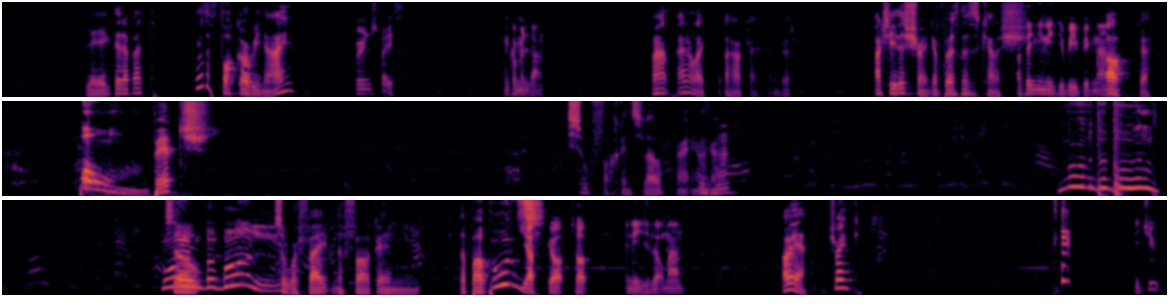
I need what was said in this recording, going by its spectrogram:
flagged it a bit. Where the fuck are we now? We're in space. I'm coming down. Man, I don't like. Oh, okay, I'm good. Actually, this shrinking business is kind of. Sh- I think you need to be big man. Oh, okay. Boom, bitch. So fucking slow. Right here we go. Uh-huh. Moon baboon. So- baboon. So we're fighting the fucking the baboons. you have to go up top. I need you, little man. Oh yeah, shrink. Did you?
